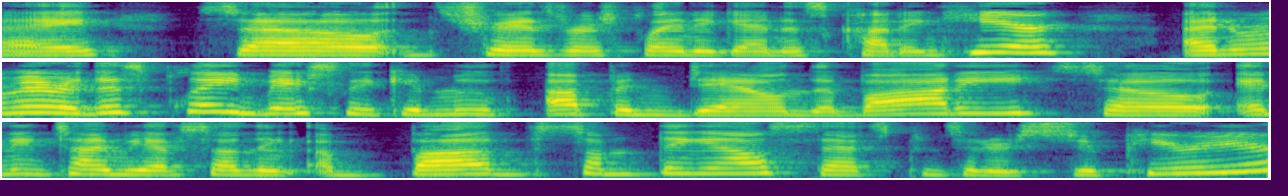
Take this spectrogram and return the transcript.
Okay, so the transverse plane again is cutting here. And remember, this plane basically can move up and down the body. So anytime you have something above something else, that's considered superior.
